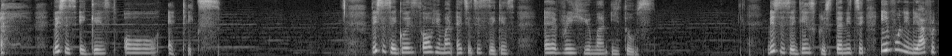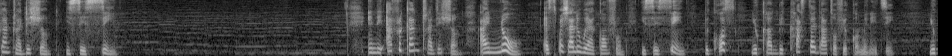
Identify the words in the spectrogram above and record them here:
this is against all ethics. This is against all human ethics. This is against every human ethos. This is against christianity. Even in the african tradition it's a sin. In the African tradition, I know, especially where I come from, it's a sin because you can be casted out of your community. You,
